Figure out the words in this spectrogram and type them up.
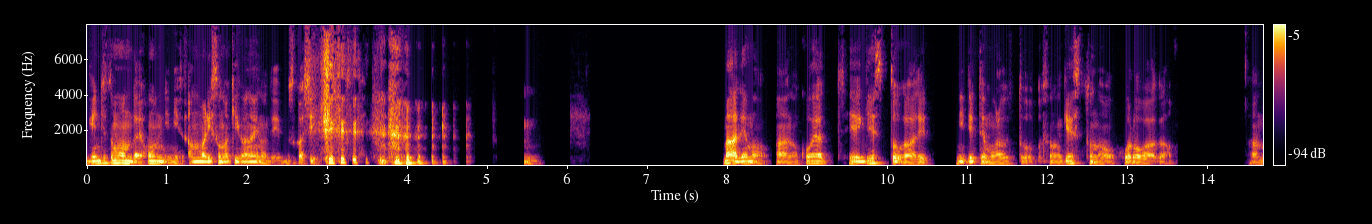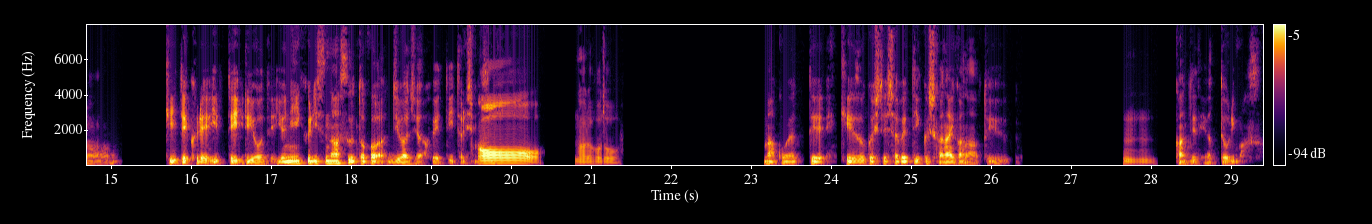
現実問題本人にあんまりその気がないので難しい。うん、まあでも、あの、こうやってゲストがでに出てもらうと、そのゲストのフォロワーが、あの、聞いてくれているようで、ユニークリスナー数とかはじわじわ増えていたりします、ね。ああ、なるほど。まあこうやって継続して喋っていくしかないかなという。感じでやっております。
